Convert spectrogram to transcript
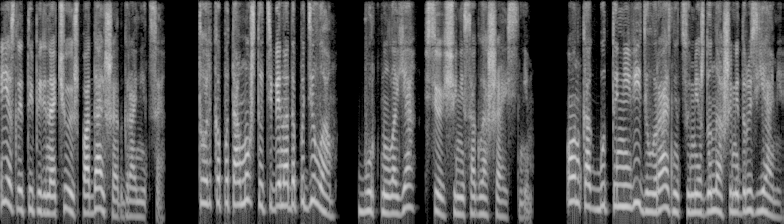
если ты переночуешь подальше от границы. Только потому, что тебе надо по делам, буркнула я, все еще не соглашаясь с ним. Он как будто не видел разницу между нашими друзьями.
